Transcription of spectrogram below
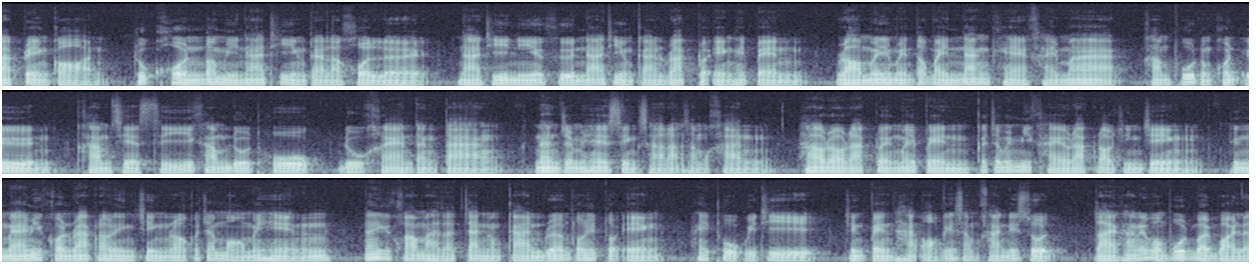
รักตัวเองก่อน ทุกคนต้องมีหน้าที่ของแต่ละคนเลย หน้าที่นี้ก็คือหน้าที่ของการรักตัวเองให้เป็น เราไม่จำเป็นต้องไปนั่งแคร์ใครมากคำพูดของคนอื่นคำเสียดสีคำดูถูก ดูแคลนต่างๆ นั่นจะไม่ใช่สิ่งสาระสำคัญ ถ้าเรารักตัวเองไม่เป็น ก็จะไม่มีใครรักเราจริง ๆ ถึงแม้มีคนรักเราจริง ๆ เราก็จะมองไม่เห็น นั่นคือความมหัศจรรย์ของการเริ่มต้นที่ตัวเอง ให้ถูกวิธี จึงเป็นทางออกที่สำคัญที่สุด หลายครั้งที่ผมพูดบ่อยๆ และ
